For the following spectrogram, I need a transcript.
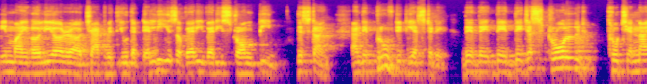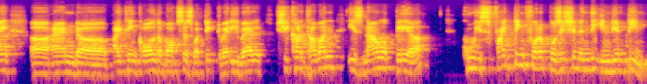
in my earlier uh, chat with you, that Delhi is a very, very strong team this time. And they proved it yesterday. They, they, they, they just strolled through Chennai, uh, and I think all the boxes were ticked very well. Shikhar Dhawan is now a player who is fighting for a position in the Indian team.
